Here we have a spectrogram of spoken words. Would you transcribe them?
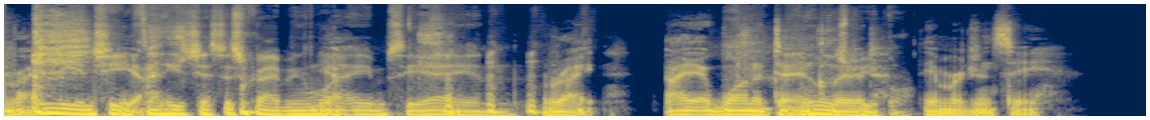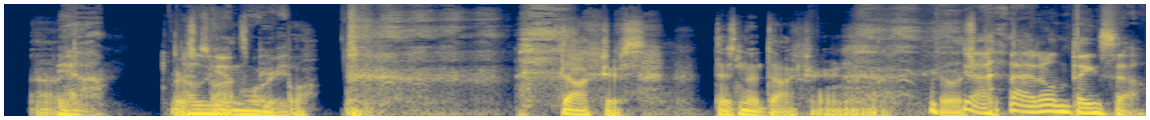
right. Indian chief, Yeah. then he's just describing Yeah. YMCA and right. I wanted to Village include people. the emergency uh, yeah. I was response getting worried. people. Doctors. There's no doctor in uh, village. I don't think so.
